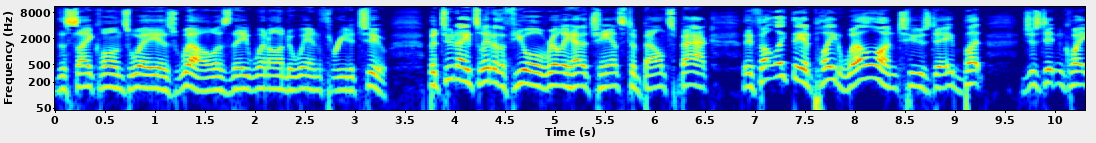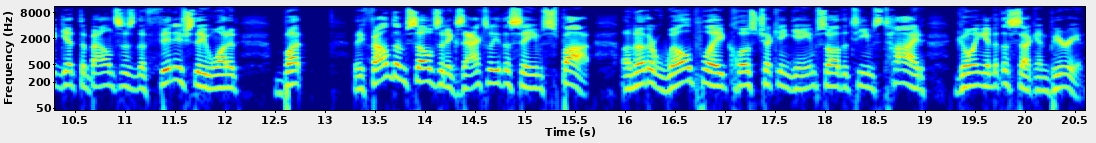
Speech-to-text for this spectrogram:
the Cyclones' way as well as they went on to win three to two. But two nights later, the Fuel really had a chance to bounce back. They felt like they had played well on Tuesday, but just didn't quite get the bounces and the finish they wanted. But They found themselves in exactly the same spot. Another well played close checking game saw the teams tied going into the second period.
